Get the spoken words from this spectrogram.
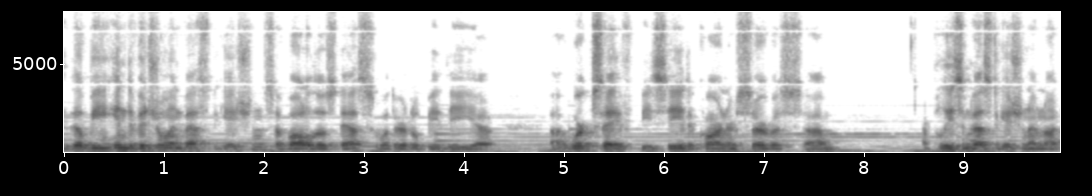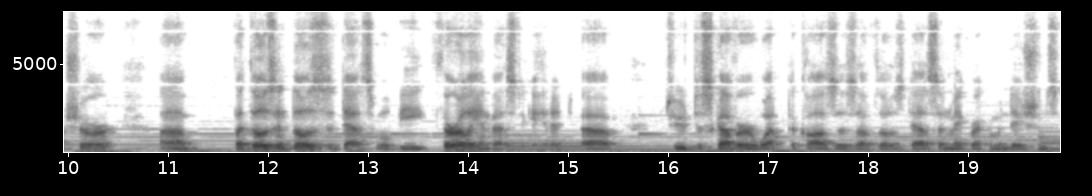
there'll be individual investigations of all of those deaths, whether it'll be the uh, uh, WorkSafe BC, the coroner's service, um, a police investigation. I'm not sure. Um, but those those deaths will be thoroughly investigated uh, to discover what the causes of those deaths and make recommendations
